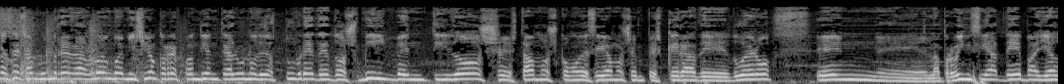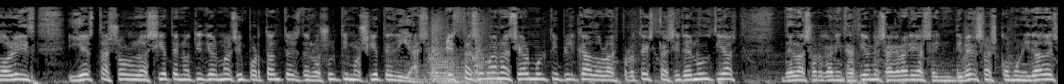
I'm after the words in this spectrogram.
De César Lumbreras Luengo, emisión correspondiente al 1 de octubre de 2022. Estamos, como decíamos, en Pesquera de Duero, en eh, la provincia de Valladolid. Y estas son las siete noticias más importantes de los últimos siete días. Esta semana se han multiplicado las protestas y denuncias de las organizaciones agrarias en diversas comunidades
